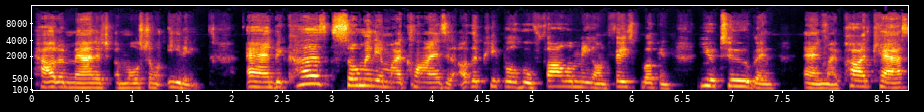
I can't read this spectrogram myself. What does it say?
How to Manage Emotional Eating. And because so many of my clients and other people who follow me on Facebook and YouTube and, and my podcast,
